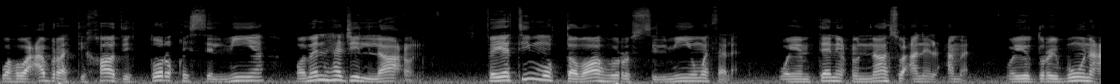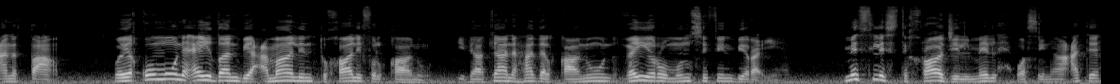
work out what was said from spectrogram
وهو عبر اتخاذ الطرق السلمية ومنهج لا عنف. فيتم التظاهر السلمي مثلا ويمتنع الناس عن العمل ويضربون عن الطعام. ويقومون أيضا بأعمال تخالف القانون إذا كان هذا القانون غير منصف برأيهم مثل استخراج الملح وصناعته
